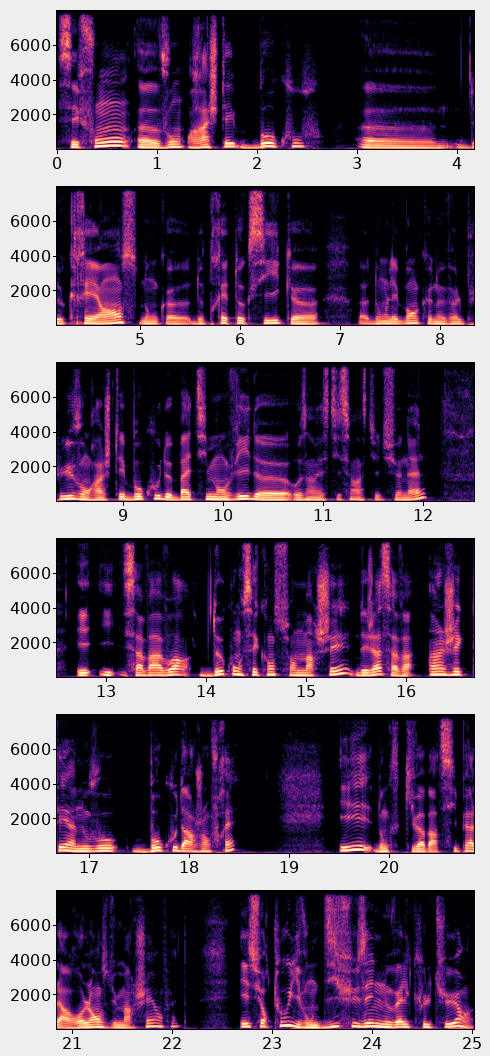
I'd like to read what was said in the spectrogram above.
Ces fonds vont racheter beaucoup de créances, donc de prêts toxiques dont les banques ne veulent plus, vont racheter beaucoup de bâtiments vides aux investisseurs institutionnels. Et ça va avoir deux conséquences sur le marché. Déjà, ça va injecter à nouveau beaucoup d'argent frais, et donc ce qui va participer à la relance du marché en fait. Et surtout, ils vont diffuser une nouvelle culture,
